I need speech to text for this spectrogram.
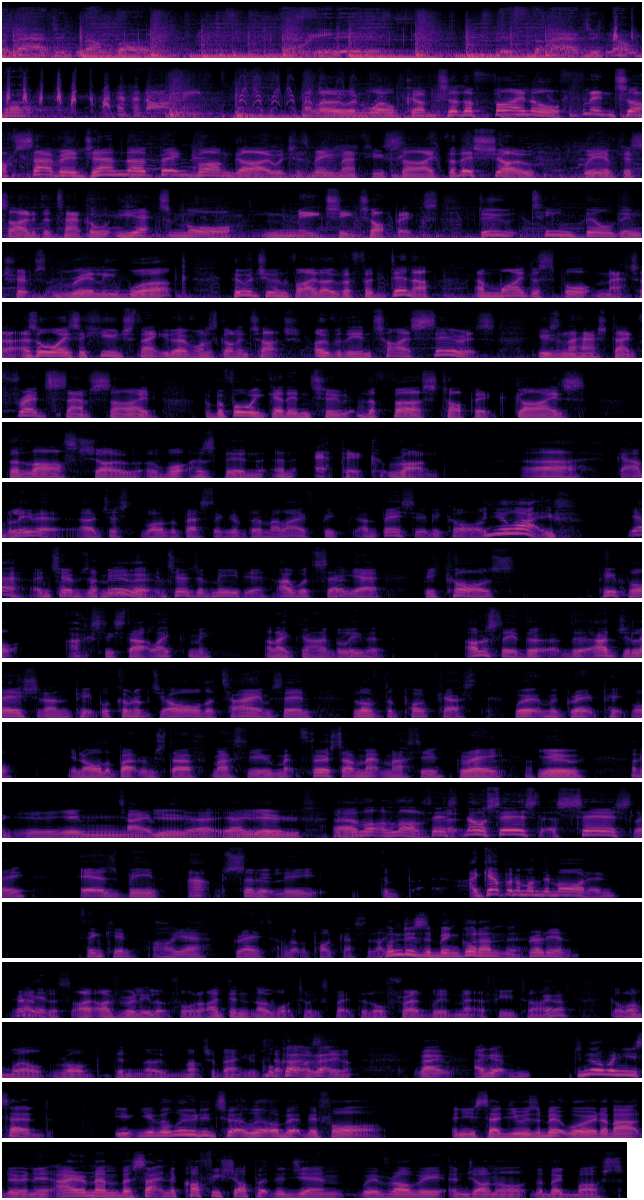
It's a magic number. Yes, it is. It's the magic number. What does it all mean? Hello and welcome to the final Flintoff Savage and the Ping Pong Guy, which is me, Matthew Syed. For this show, we have decided to tackle yet more meaty topics. Do team building trips really work? Who would you invite over for dinner? And why does sport matter? As always, a huge thank you to everyone who's got in touch over the entire series using the hashtag FredSavSyed. But before we get into the first topic, guys, the last show of what has been an epic run. Uh, can't believe it. Uh, just one of the best things I've done in my life. Be- and basically because, In your life? yeah, in terms of media, Really? in terms of media, I would say yeah, because people actually start liking me, and I can't believe it. Honestly, the the adulation and people coming up to you all the time saying, "Love the podcast, working with great people." You know, all the backroom staff, Matthew. First time I met Matthew, great. You, Thank you, you mm, times, you, yeah, yeah, you. you. There's a um, lot of love. Serious- uh, no, seriously, seriously, it has been absolutely. The, I get up on a Monday morning thinking, "Oh yeah, great! I've got the podcast today. Mondays have been good, haven't they? Brilliant." Fabulous. I, I've really looked forward. I didn't know what to expect at all. Fred, we'd met a few times. Yeah. Got on well. Rob didn't know much about you except Well, what I've right- seen. Right. I get. Do you know when you said you, you've alluded to it a little bit before, and you said you was a bit worried about doing it. I remember sat in a coffee shop at the gym with Robbie and Jono, the big boss,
